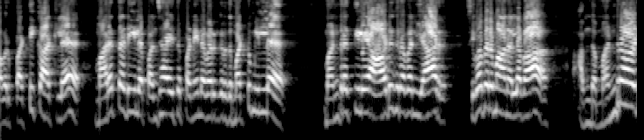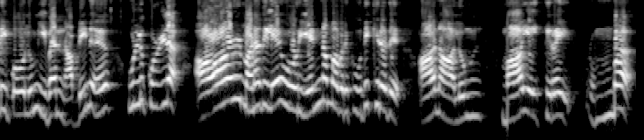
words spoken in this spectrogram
அவர் பட்டிக்காட்டில் மரத்தடியில் பஞ்சாயத்து பண்ணினவருங்கிறது மட்டும் இல்லை மன்றத்திலே ஆடுகிறவன் யார்? சிவபெருமான் அல்லவா? அந்த மன்றாடி போலும் இவன் அப்படின்னு உள்ளுக்குள்ள ஆழ் மனதிலே ஒரு எண்ணம் அவருக்கு உதிக்கிறது. ஆனாலும் மாயை திரை ரொம்ப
